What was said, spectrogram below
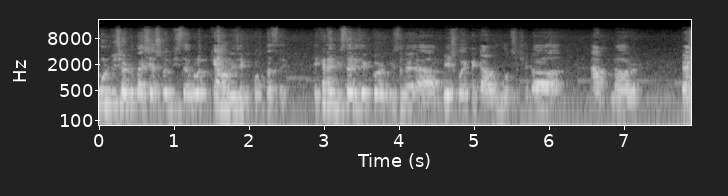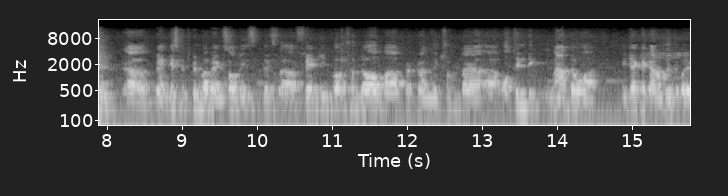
মূল বিষয়টা আসি আসলে ভিসাগুলো কেন রিজেক্ট করতেছে? এখানে ভিসা রিজেক্ট করার পিছনে বেশ কয়েকটা কারণ হচ্ছে। সেটা আপনার ব্যাংক ব্যাংক স্টেটমেন্ট বা ব্যাংক সার্ভিসতে ফেক ইনফরমেশন দেওয়া বা আপনার ট্রানজেকশনটা অথেন্টিক না দেওয়া, এটা একটা কারণ হতে পারে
